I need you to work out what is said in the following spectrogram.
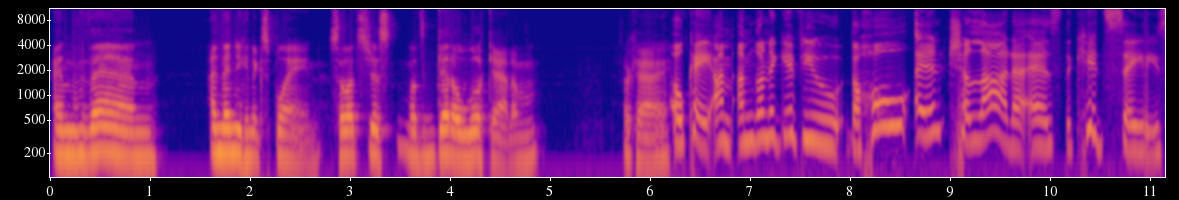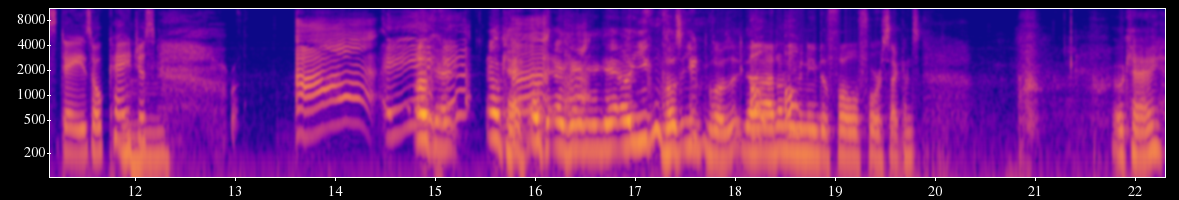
and then and then you can explain. So let's just let's get a look at them. Okay. Okay, I'm I'm gonna give you the whole enchilada, as the kids say these days. Okay, just ah. Mm-hmm. Okay. Okay. Okay. Okay. Okay. okay. Oh, you can close it. You can close it. Oh, I don't oh. even need the full four seconds. Okay.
